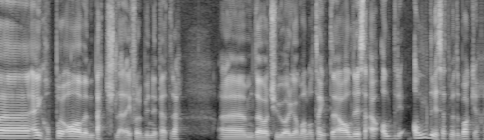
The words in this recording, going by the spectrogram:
uh, Jeg hoppa jo av en bachelor jeg for å begynne i P3 um, da jeg var 20 år gammel, og tenkte jeg har aldri, jeg aldri, aldri sett meg tilbake.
